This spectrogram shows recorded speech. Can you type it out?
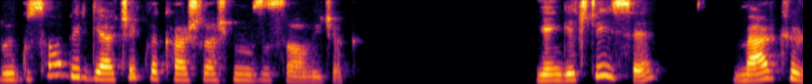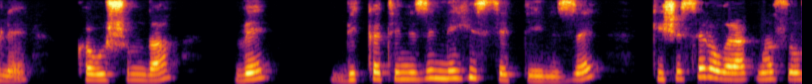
duygusal bir gerçekle karşılaşmamızı sağlayacak. Yengeçte ise Merkürle kavuşumda ve dikkatinizi ne hissettiğinize kişisel olarak nasıl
